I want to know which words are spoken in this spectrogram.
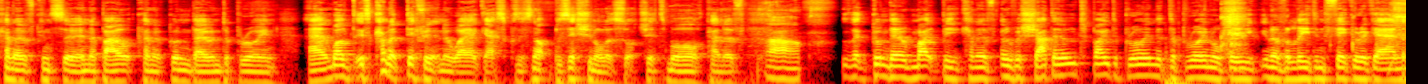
kind of concern about kind of Gundo and De Bruyne. Um, well, it's kind of different in a way, I guess, because it's not positional as such. It's more kind of. Oh that Gundo might be kind of overshadowed by De Bruyne. That De Bruyne will be, you know, the leading figure again.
